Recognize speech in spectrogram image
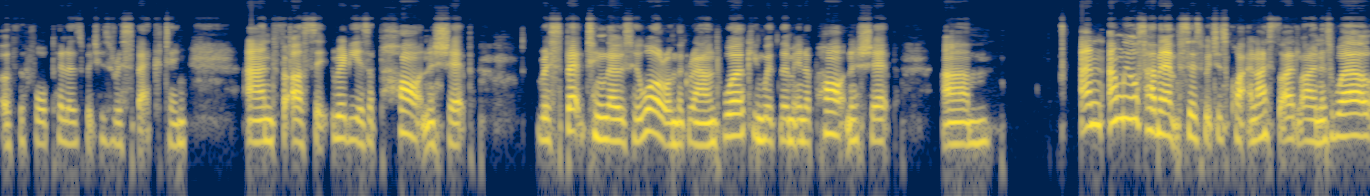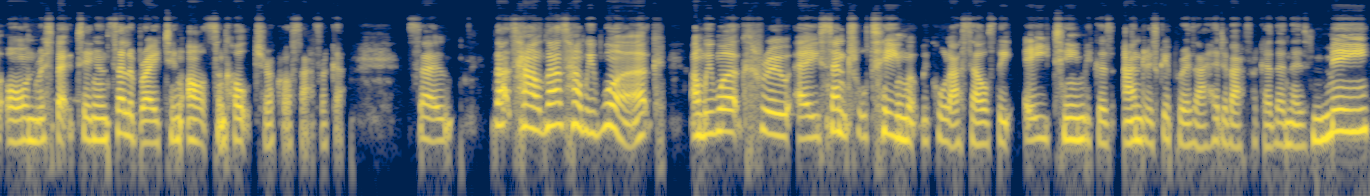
of the four pillars, which is respecting. And for us, it really is a partnership, respecting those who are on the ground, working with them in a partnership. Um, and, and we also have an emphasis, which is quite a nice sideline as well, on respecting and celebrating arts and culture across Africa. So that's how that's how we work. And we work through a central team what we call ourselves the A team because Andrew Skipper is our head of Africa then there's me.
